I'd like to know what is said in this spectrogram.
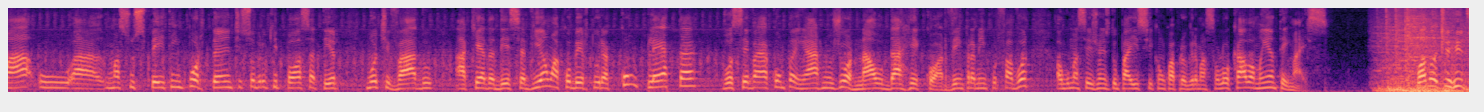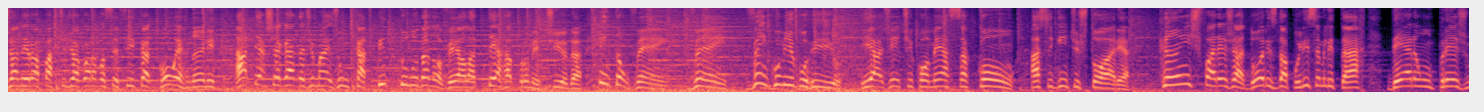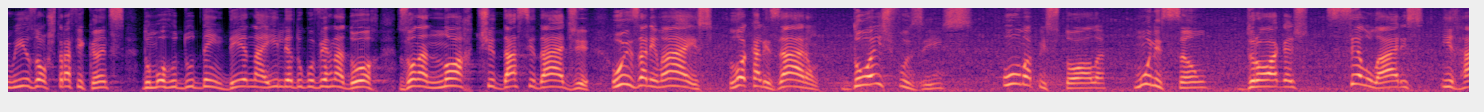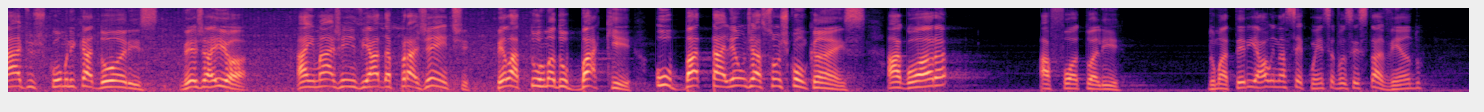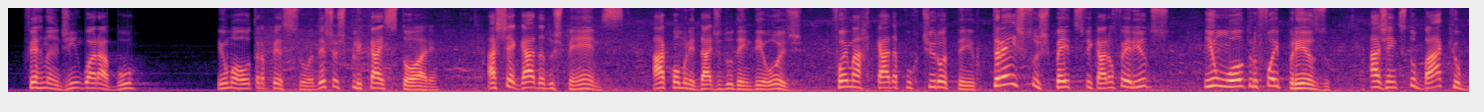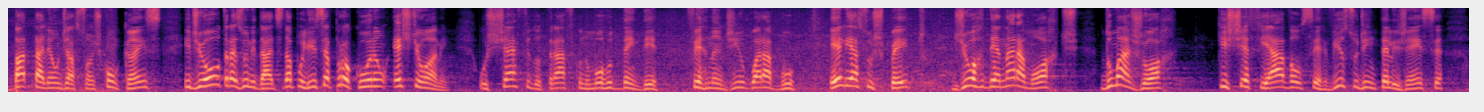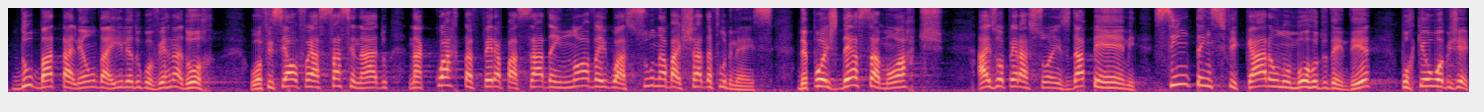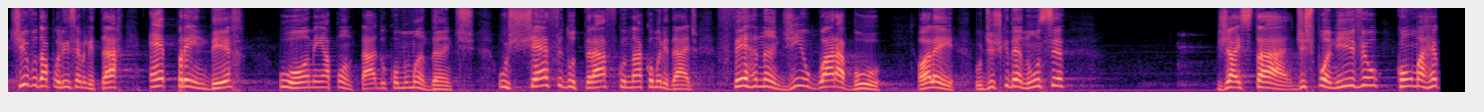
há uma suspeita importante sobre o que possa ter motivado a queda desse avião. A cobertura completa você vai acompanhar no Jornal da Record. Vem para mim, por favor. Algumas regiões do país ficam com a programação local. Amanhã tem mais. Boa noite, Rio de Janeiro. A partir de agora você fica com o Hernani até a chegada de mais um capítulo da novela Terra Prometida. Então vem, vem, vem comigo, Rio. E a gente começa com a seguinte história. Cães farejadores da Polícia Militar deram um prejuízo aos traficantes do Morro do Dendê, na Ilha do Governador, zona norte da cidade. Os animais localizaram dois fuzis, uma pistola, munição, drogas, celulares e rádios comunicadores. Veja aí, ó, a imagem enviada pra gente pela turma do BAC, o Batalhão de Ações com Cães. Agora, a foto ali do material e na sequência você está vendo Fernandinho Guarabu e uma outra pessoa. Deixa eu explicar a história. A chegada dos PMs à comunidade do Dendê hoje foi marcada por tiroteio. Três suspeitos ficaram feridos e um outro foi preso. Agentes do BAC, o Batalhão de Ações com Cães e de outras unidades da polícia procuram este homem, o chefe do tráfico no Morro do Dendê, Fernandinho Guarabu. Ele é suspeito de ordenar a morte do major que chefiava o serviço de inteligência do batalhão da Ilha do Governador. O oficial foi assassinado na quarta-feira passada em Nova Iguaçu, na Baixada Fluminense. Depois dessa morte, as operações da PM se intensificaram no Morro do Dendê, porque o objetivo da Polícia Militar é prender o homem apontado como mandante, o chefe do tráfico na comunidade, Fernandinho Guarabu. Olha aí, o Disque Denúncia já está disponível com uma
